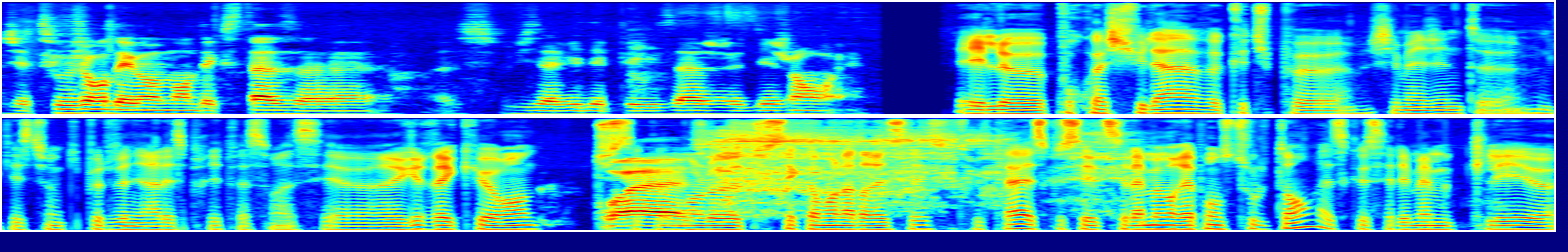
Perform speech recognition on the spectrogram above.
j'ai toujours des moments d'extase euh, vis-à-vis des paysages des gens ouais et le pourquoi je suis là, que tu peux, j'imagine, une question qui peut te venir à l'esprit de façon assez euh, récurrente. Tu, sais comment le, tu sais comment l'adresser, ce truc-là? Est-ce que c'est la même réponse tout le temps? Est-ce que c'est les mêmes clés euh,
